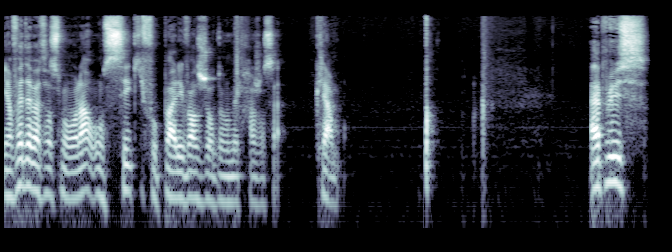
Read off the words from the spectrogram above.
Et en fait, à partir de ce moment-là, on sait qu'il ne faut pas aller voir ce genre de long métrage en salle, clairement. A plus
